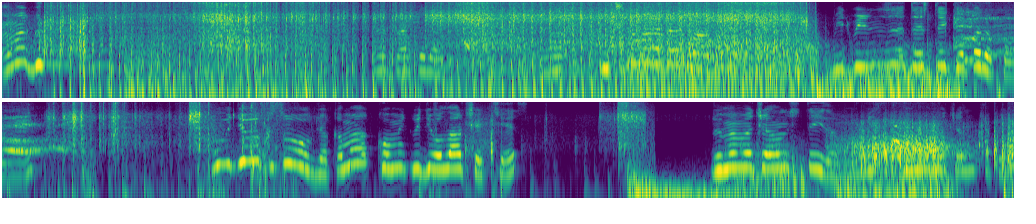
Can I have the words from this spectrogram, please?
ama gün Evet arkadaşlar. Ya, Üç numaradayım arkadaşlar. Birbirinize destek yaparak oynayın. Bu video kısa olacak ama komik videolar çekeceğiz. Gülmeme challenge değil ama biz gülmeme challenge yapıyoruz.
